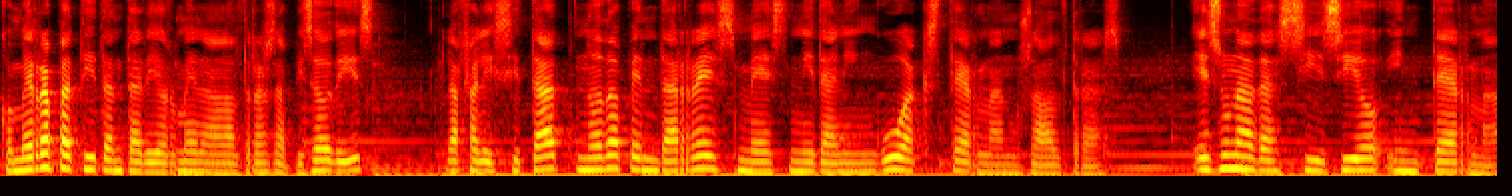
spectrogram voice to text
Com he repetit anteriorment en altres episodis, la felicitat no depèn de res més ni de ningú extern a nosaltres – és una decisió interna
